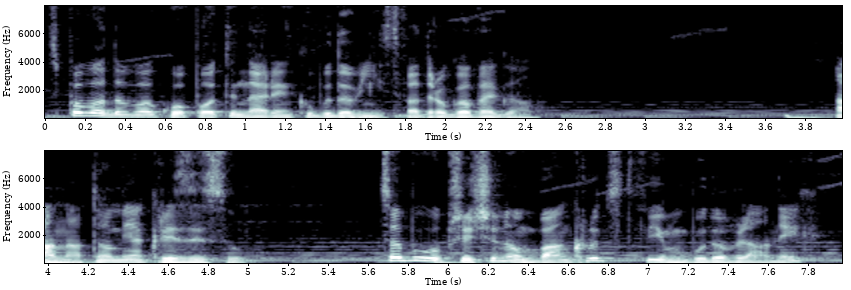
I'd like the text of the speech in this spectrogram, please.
spowodował kłopoty na rynku budownictwa drogowego. Anatomia kryzysu. Co było przyczyną bankructw firm budowlanych?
